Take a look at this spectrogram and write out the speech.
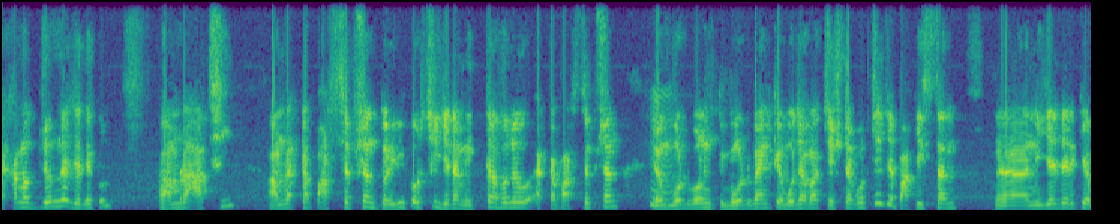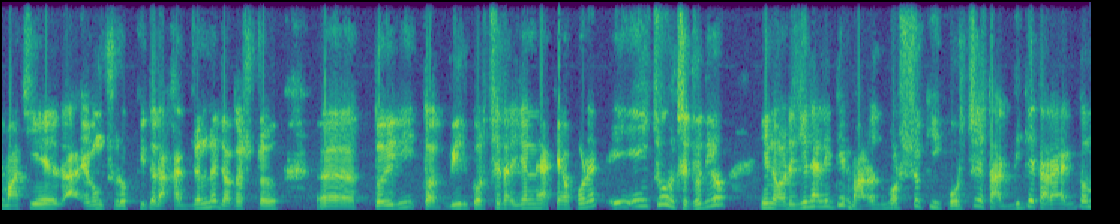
দেখানোর জন্য যে দেখুন, আমরা আছি আমরা একটা পারসেপশন তৈরি করছি যেটা মিথ্যা হলেও একটা পারসেপশন এবং ভোট ভোট ব্যাংককে বোঝাবার চেষ্টা করছি যে পাকিস্তান নিজেদেরকে বাঁচিয়ে এবং সুরক্ষিত রাখার জন্য যথেষ্ট আহ, তৈরি তদবির করছে তাই জন্য একে অপরের। এই এই চলছে। যদিও ইন অরিজিনালিটি ভারতবর্ষ কি করছে তার দিকে তারা একদম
